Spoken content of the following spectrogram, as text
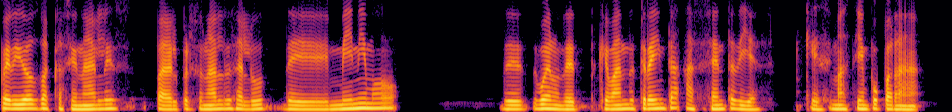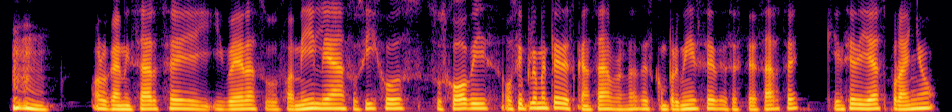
periodos vacacionales para el personal de salud de mínimo, de, bueno, de, que van de 30 a 60 días, que es más tiempo para organizarse y, y, ver a su familia, a sus hijos, sus hobbies, o simplemente descansar, ¿verdad? Descomprimirse, desestresarse. 15 días por año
